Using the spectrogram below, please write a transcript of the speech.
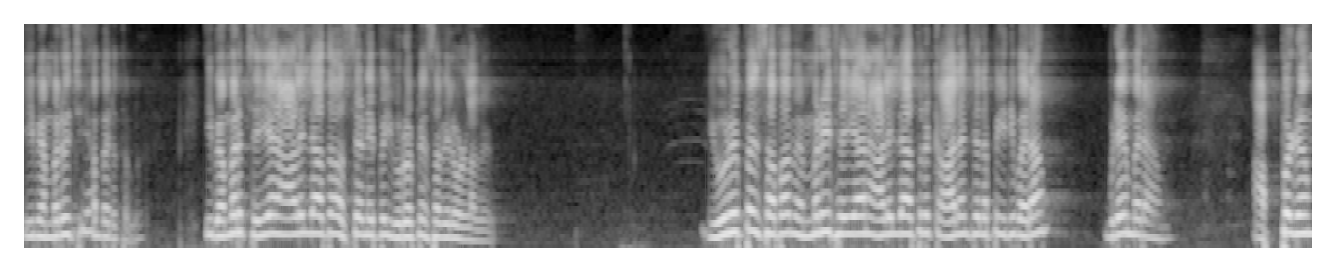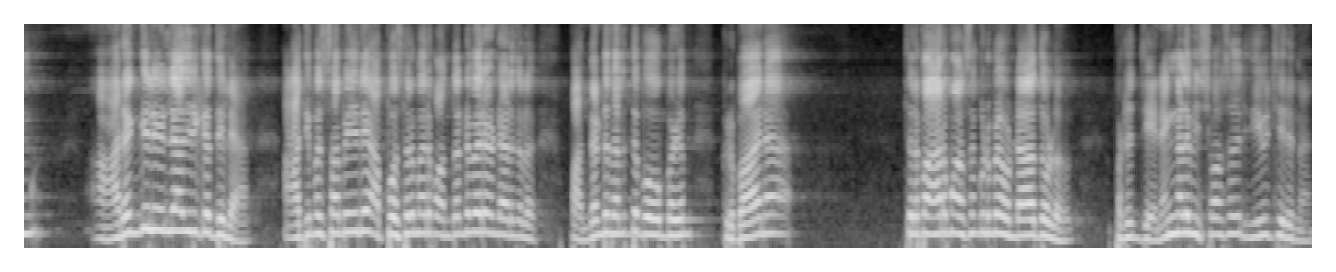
ഈ മെമ്പറിന് ചെയ്യാൻ പറ്റത്തുള്ളൂ. ഈ മെമ്പർ ചെയ്യാൻ ആളില്ലാത്ത അവസ്ഥയാണ് ഇപ്പോൾ യൂറോപ്യൻ സഭയിലുള്ളത്. യൂറോപ്യൻ സഭ മെമ്മറി ചെയ്യാൻ ആളില്ലാത്തൊരു കാലം ചിലപ്പോൾ ഇനി വരാം ഇവിടെയും വരാം. അപ്പോഴും ആരെങ്കിലും ഇല്ലാതിരിക്കത്തില്ല. ആദിമസഭയിലെ അപ്പോസ്റ്റർമാർ പന്ത്രണ്ട് പേരെ ഉണ്ടായിരുന്നുള്ളൂ. പന്ത്രണ്ട് സ്ഥലത്ത് പോകുമ്പോഴും കൃപാന ചിലപ്പോൾ ആറുമാസം കൂടുമ്പോഴേ ഉണ്ടാകത്തുള്ളൂ. പക്ഷെ ജനങ്ങൾ വിശ്വാസത്തിൽ ജീവിച്ചിരുന്ന്.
